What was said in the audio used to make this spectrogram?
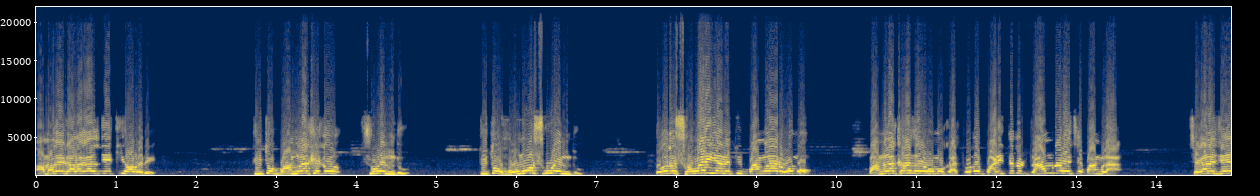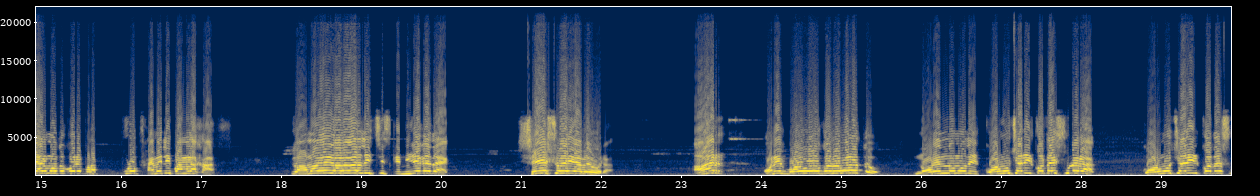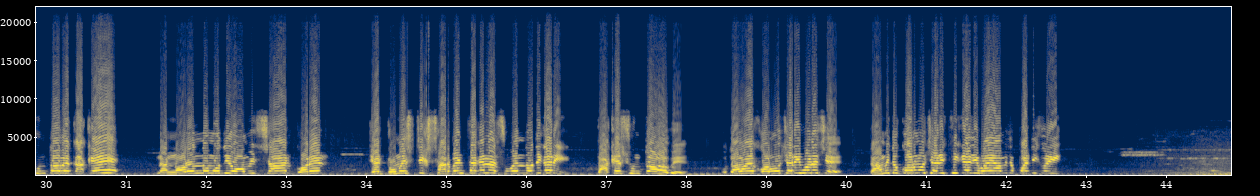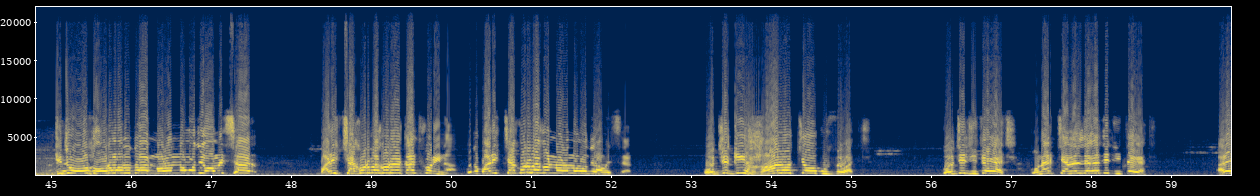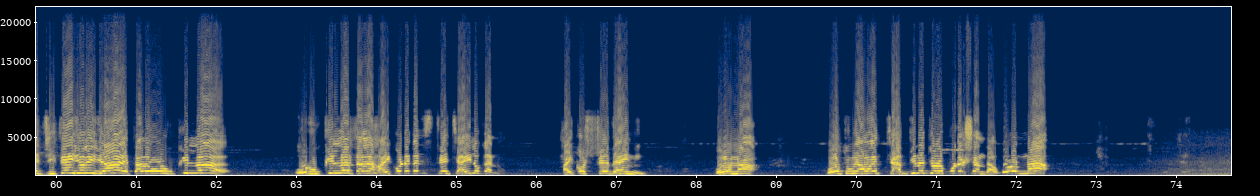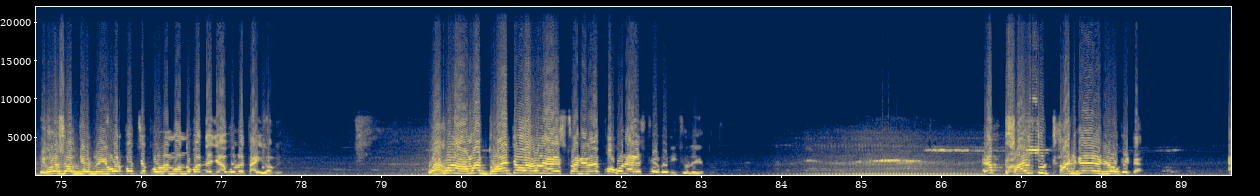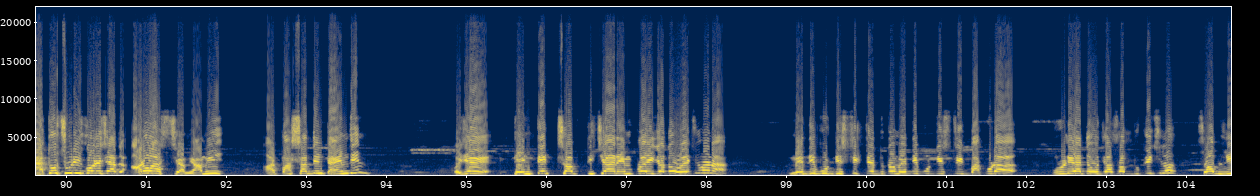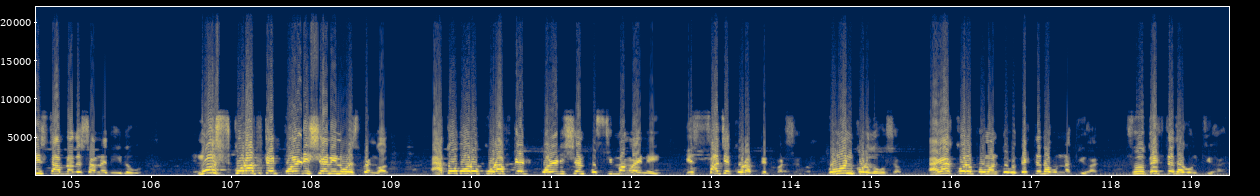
আমাকে গালাগাল দিয়ে কি হবে রে? তুই তো বাংলা খেকো শুভেন্দু। তুই তো হোমো শুভেন্দু। তোকে তো সবাই জানে, তুই বাংলার হোমো। বাংলা খাস আর হোমো খাস। তোদের বাড়িতে তো ড্রাম রয়েছে বাংলা। সেখানে যে যার মতো করে পুরো ফ্যামিলি বাংলা খাস। তুই আমাকে গালাগাল দিচ্ছিস কি? নিজেকে দেখ। শেষ হয়ে যাবে ওরা। আর অনেক বড় বড় কথা বলো তো? নরেন্দ্র মোদী, কর্মচারীর কথাই শুনে রাখ। কর্মচারীর কথা শুনতে হবে কাকে? না নরেন্দ্র মোদী অমিত শাহর ঘরের যে ডোমেস্টিক সার্ভেন্ট থাকে না, শুভেন্দু অধিকারী, তাকে শুনতে হবে। ও তো আমাকে কর্মচারী বলেছে। তা আমি তো কর্মচারী, ঠিক আছে ভাই, আমি তো পার্টি করি। কিন্তু ওর মতো তো নরেন্দ্র মোদী অমিত শাহর বাড়ির চাকর বাকর হয়ে কাজ করি না। ও তো বাড়ির চাকর বাকর নরেন্দ্র মোদী অমিত শাহ ওর যে কি হাল হচ্ছে ও বুঝতে পারছে। বলছে জিতে গেছে। কোন এক চ্যানেল দেখাচ্ছে জিতে গেছে। আরে জিতেই যদি যায়, তাহলে ওর উকিল না। ওর উকিল না, তাহলে হাইকোর্টের কাছে স্টে চাইলো কেন? হাইকোর্ট স্টে দেয়নি। বলো না। বলো তুমি আমাকে চার দিনের জন্য প্রোটেকশন দাও। বলো না। এগুলো সব নির্ভর করছে কল্যাণ বন্দ্যোপাধ্যায় যা বলবে তাই হবে। ও এখন আমার দয়াতেও এখন অ্যারেস্ট হয়নি কখন অ্যারেস্ট হয়ে বেরিয়ে চলে যেত এটা ফালতু থার্ড গ্রেডের লোক এটা। এত চুরি করেছে আরও আসছে আমি। আমি আর পাঁচ সাত দিন টাইম দিন? ওই যে টেন্টেড সব টিচার এমপ্লয়ি যত হয়েছিল না, মেদিনীপুর ডিস্ট্রিক্টে দুটো মেদিনীপুর ডিস্ট্রিক্ট বাঁকুড়া, পুরুলিয়াতে ও যা সব ঢুকেছিল, সব লিস্ট আপনাদের সামনে দিয়ে দেবো। Most corrupted politician in West Bengal এত বড় করাপ্টেড পলিটিশিয়ান পশ্চিমবাংলায় নেই। ইজ সাচ এ করাপ্টেড প্রমাণ করে দেবো সব। এক এক করে প্রমাণ করব। দেখতে থাকুন না কি হয়। শুধু দেখতে থাকুন কি হয়।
